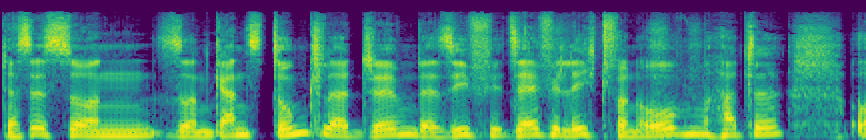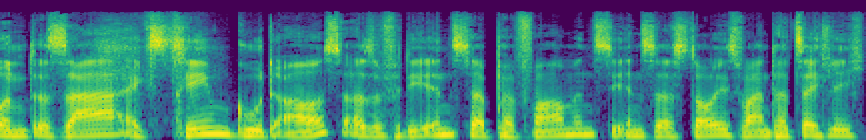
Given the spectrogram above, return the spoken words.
das ist so ein, so ein ganz dunkler Gym, der sehr viel, sehr viel Licht von oben hatte und es sah extrem gut aus. Also für die Insta-Performance, die Insta-Stories waren tatsächlich,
